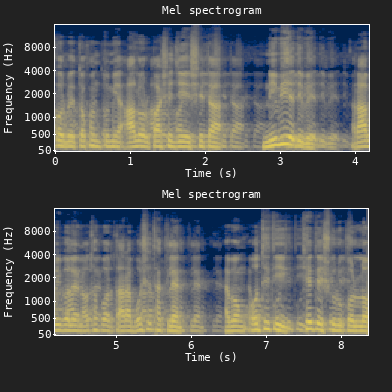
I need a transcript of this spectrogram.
করবে তখন তুমি আলোর পাশে যে সেটা নিভিয়ে দিবে রাবি বলেন অথপর তারা বসে থাকলেন এবং অতিথি খেতে শুরু করলো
